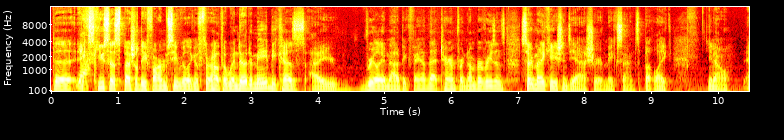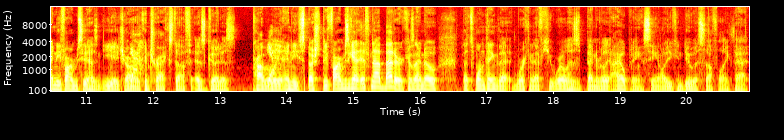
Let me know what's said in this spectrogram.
the yeah. excuse of specialty pharmacy really gets thrown out the window to me because i really am not a big fan of that term for a number of reasons. Certain medications yeah sure it makes sense. But like you know any pharmacy that has an ehr yeah. can track stuff as good as probably yeah. any specialty pharms again, if not better, because I know that's one thing that working the FQ world has been really eye opening, seeing all you can do with stuff like that.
